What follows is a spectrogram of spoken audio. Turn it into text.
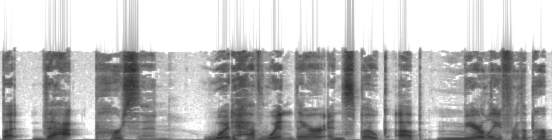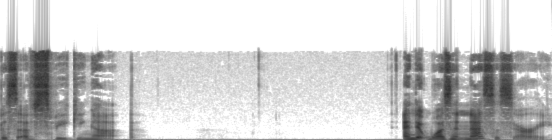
but that person would have went there and spoke up merely for the purpose of speaking up. And it wasn't necessary.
